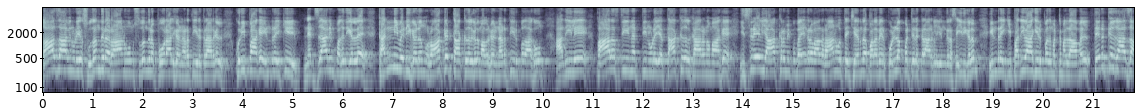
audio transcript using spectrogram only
காசாவினுடைய சுதந்திர ராணுவம் சுதந்திர போராளிகள் நடத்தி இருக்கிறார்கள் குறிப்பாக இன்றைக்கு நெட்சாரிம் பகுதிகளில் கன்னி வெடிகளும் ராக்கெட் தாக்குதல்களும் அவர்கள் நடத்தி இருப்பதாகவும் அதிலே பாலஸ்தீனத்தினுடைய தாக்குதல் காரணமாக இஸ்ரேலிய ஆக்கிரமிப்பு பயங்கரவாத ராணுவத்தைச் சேர்ந்த பல பேர் கொல்லப்பட்டிருக்கிறார்கள் என்கிற செய்திகளும் இன்றைக்கு பதிவாகி இருப்பது மட்டுமல்லாமல் தெற்கு காசா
